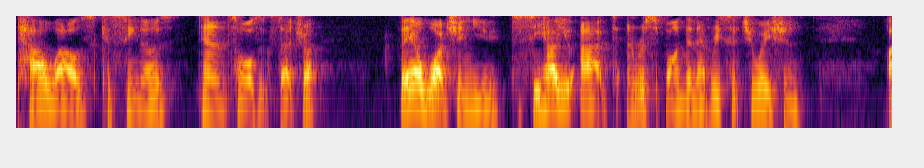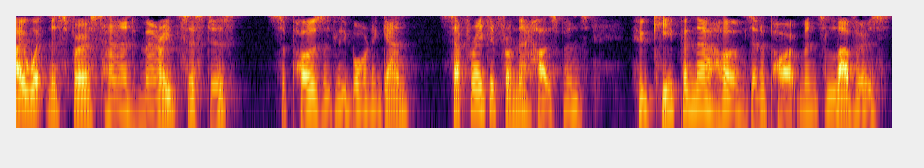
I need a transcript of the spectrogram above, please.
powwows, casinos, dance halls, etc. They are watching you to see how you act and respond in every situation. I witnessed firsthand married sisters, supposedly born again, separated from their husbands, who keep in their homes and apartments lovers,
